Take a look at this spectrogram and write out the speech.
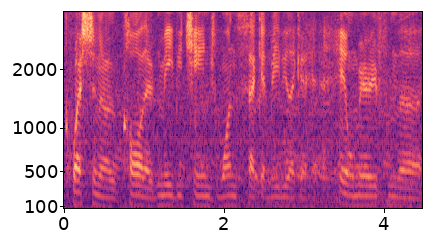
question a call that maybe changed one second, maybe like a Hail Mary from the,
